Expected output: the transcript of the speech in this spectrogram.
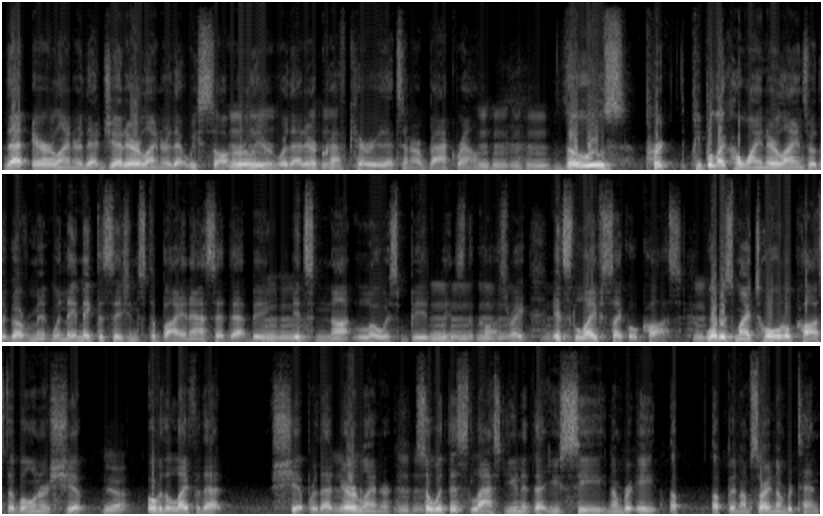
that airliner, that jet airliner that we saw Mm-hmm. earlier, or that mm-hmm. aircraft carrier that's in our background, mm-hmm, mm-hmm. those per, people like Hawaiian Airlines or the government, when they make decisions to buy an asset that big, Mm-hmm. it's not lowest bid wins the cost, right? It's life cycle costs. What is my total cost of ownership Yeah. over the life of that ship or that airliner? So with this last unit that you see, number eight, up up in I'm sorry, number ten,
